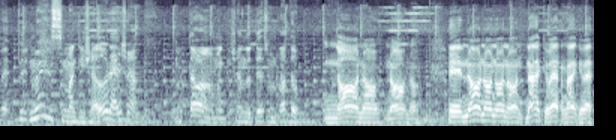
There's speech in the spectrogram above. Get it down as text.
Me- ¿No es maquilladora ella? ¿No estaba maquillándote hace un rato? No, no, no, no. Eh, no, no, no, no. Nada que ver, nada que ver.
